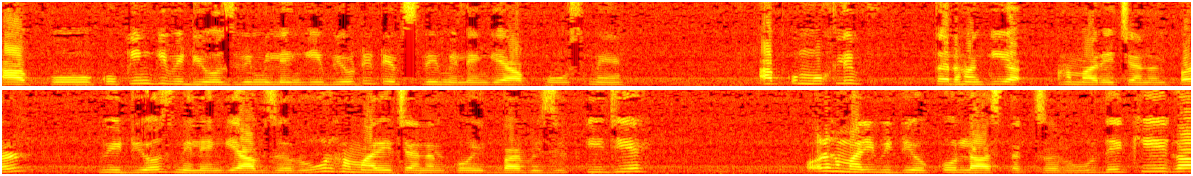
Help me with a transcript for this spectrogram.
आपको कुकिंग की वीडियोस भी मिलेंगी ब्यूटी टिप्स भी मिलेंगे आपको उसमें। आपको मुख्तलिफ़ तरह की हमारे चैनल पर वीडियोस मिलेंगी। आप ज़रूर हमारे चैनल को एक बार विज़िट कीजिए और हमारी वीडियो को लास्ट तक ज़रूर देखिएगा।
